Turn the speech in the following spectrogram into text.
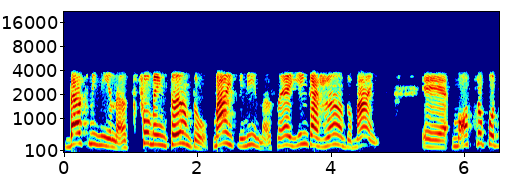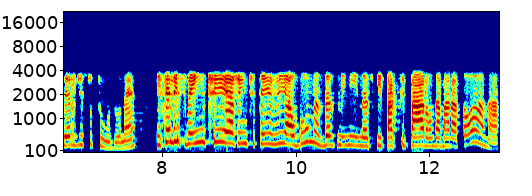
das meninas, fomentando mais meninas, né, e engajando mais, é, mostra o poder disso tudo, né? E felizmente a gente teve algumas das meninas que participaram da maratona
